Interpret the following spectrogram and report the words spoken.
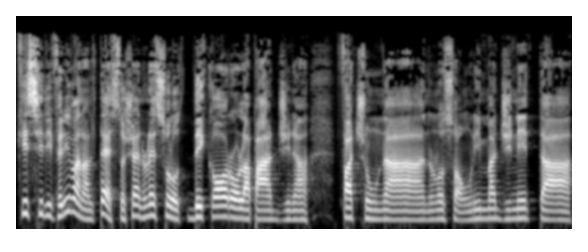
che si riferivano al testo, cioè non è solo decoro la pagina, faccio una, non lo so, un'immaginetta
